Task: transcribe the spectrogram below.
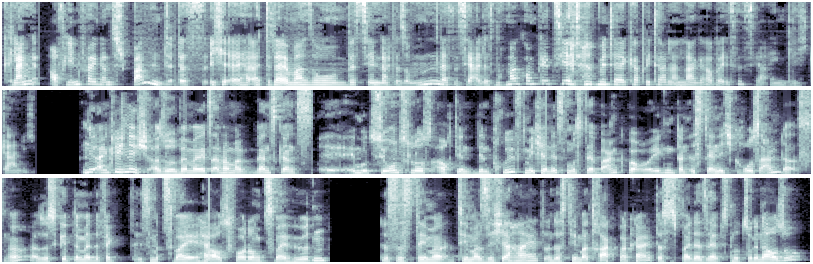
Klang auf jeden Fall ganz spannend. Dass ich äh, hatte da immer so ein bisschen, dachte so, hm, das ist ja alles nochmal komplizierter mit der Kapitalanlage, aber ist es ja eigentlich gar nicht. Nee, eigentlich nicht. Also wenn wir jetzt einfach mal ganz, ganz äh, emotionslos auch den, den Prüfmechanismus der Bank beäugen, dann ist der nicht groß anders. Ne? Also es gibt im Endeffekt ist immer zwei Herausforderungen, zwei Hürden. Das ist das Thema, Thema Sicherheit und das Thema Tragbarkeit. Das ist bei der Selbstnutzung genauso.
